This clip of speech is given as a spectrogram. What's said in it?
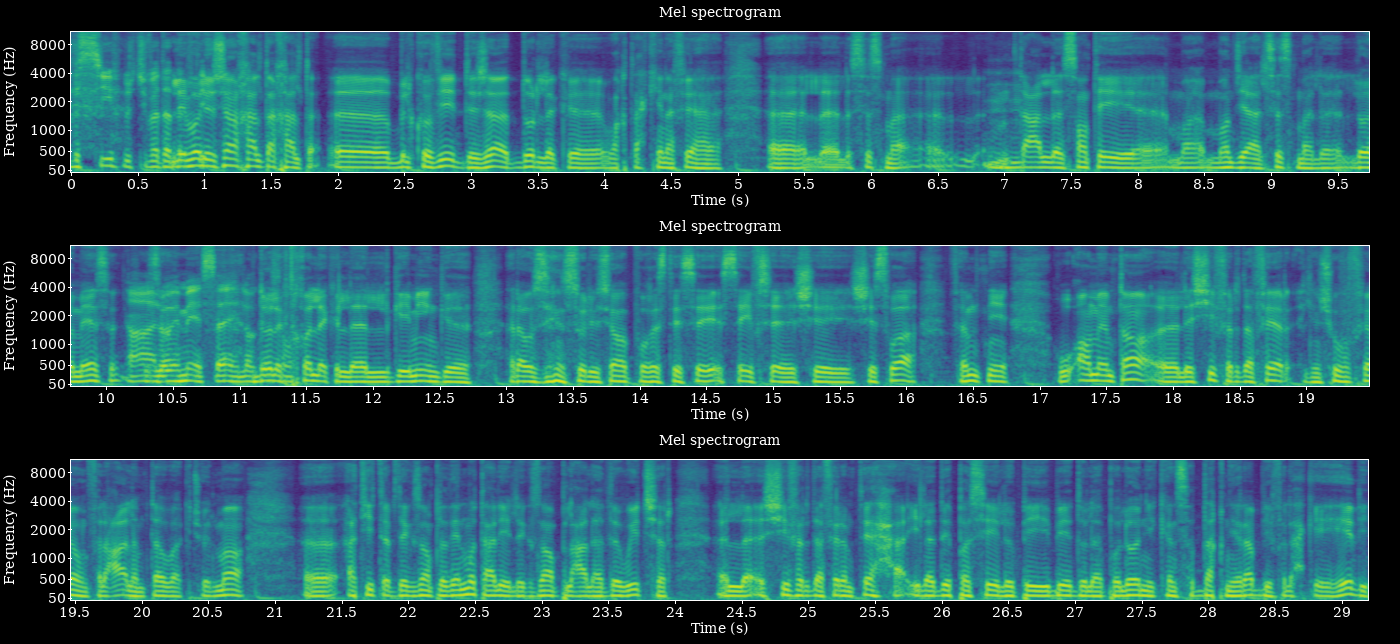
بالسيف باش تفادى l'évolution خالتة آه، بالكوفيد déjà تدور لك آه، وقت حكينا فيها ال- ال- شو اسمه مهم. نتاع ال santé mondiale شو اسمه ال OMS. آه l'OMS donc تقول لك ال- ال gaming راهو c'est solution pour rester safe chez chez soi فهمتني؟ و en même temps les chiffres d'affaires اللي نشوفوا فيهم في العالم توا actuellement à titre d'exemple هذا نموت عليه l'exemple على The Witcher ال chiffre d'affaires نتاعها il a dépassé le PIB de la Pologne كان صدقني ربي في الحكاية. هذه.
